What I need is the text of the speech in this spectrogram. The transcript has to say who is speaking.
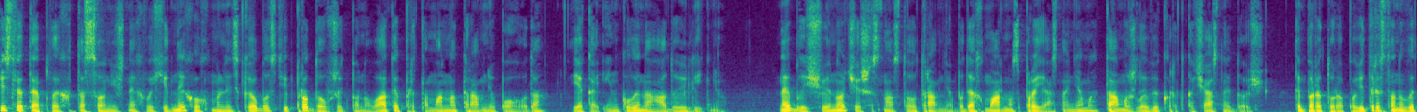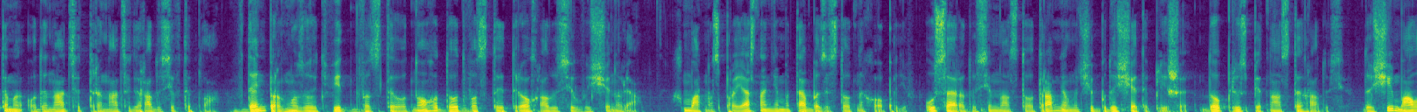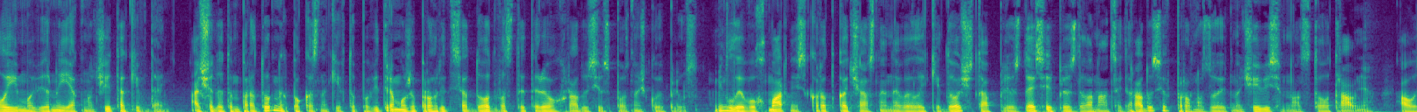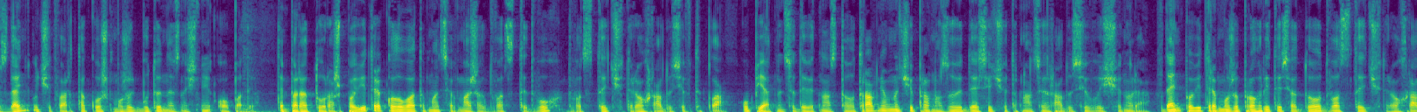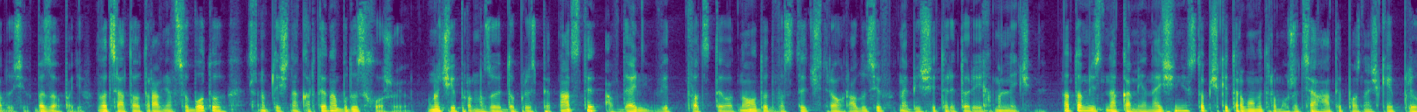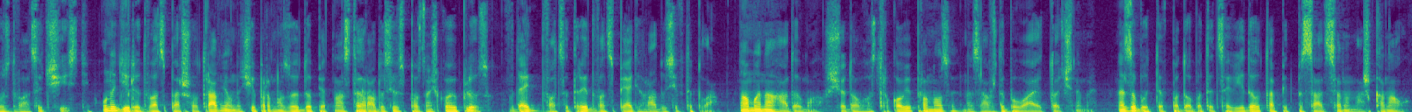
Speaker 1: Після теплих та сонячних вихідних у Хмельницькій області продовжить панувати притаманна травню погода, яка інколи нагадує літню. Найближчої ночі, 16 травня, буде хмарно з проясненнями та можливий короткочасний дощ. Температура повітря становитиме 11-13 градусів тепла. Вдень прогнозують від 21 до 23 градусів вище нуля. Хмарно з проясненнями та без істотних опадів. У середу, 17 травня, вночі буде ще тепліше до плюс 15 градусів. Дощі мало ймовірні як вночі, так і вдень. А щодо температурних показників, то повітря може прогрітися до 23 градусів з позначкою плюс. Мінливу хмарність, короткочасний невеликий дощ та плюс 10 плюс 12 градусів прогнозують вночі 18 травня. А ось день у четвер також можуть бути незначні опади. Температура ж повітря коливатиметься в межах 22-24 градусів тепла. У п'ятницю 19 травня вночі прогнозують 10-14 градусів вище нуля. В день повітря може прогрітися до 24 градусів без опадів. 20 травня в суботу синоптична картина буде схожою. Вночі прогнозують до плюс 15, а в день від 21 до 24 градусів на більшій території Хмельниччини. Натомість на Кам'янеччині стопчики термометра можуть сягати позначки плюс 26. У неділю 21 травня вночі прогнозують до 15 градусів з позначкою плюс, в день 23-25 градусів тепла. Ну а ми нагадуємо, що довгострокові прогнози не завжди бувають точними. Не забудьте вподобати це відео та підписатися на наш канал.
